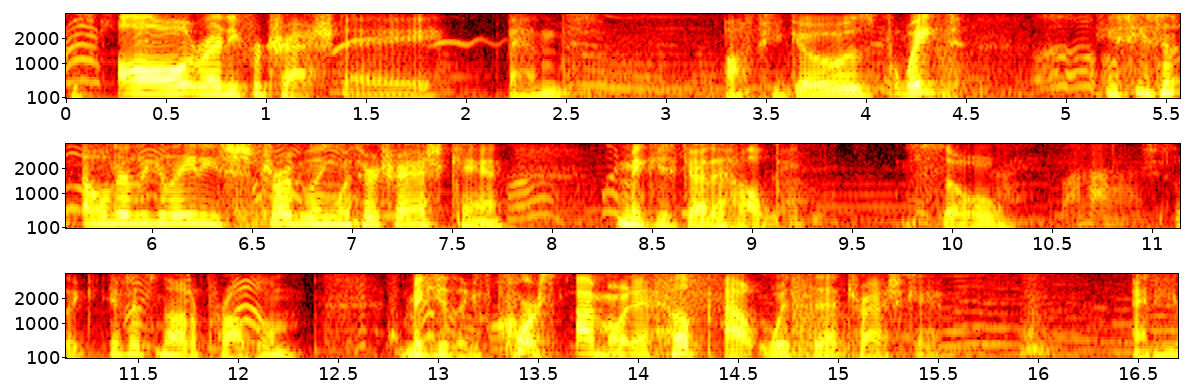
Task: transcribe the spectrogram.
He's all ready for trash day. And off he goes. But wait, he sees an elderly lady struggling with her trash can. Mickey's got to help. So she's like, if it's not a problem. Mickey's like, of course, I'm going to help out with that trash can. And he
